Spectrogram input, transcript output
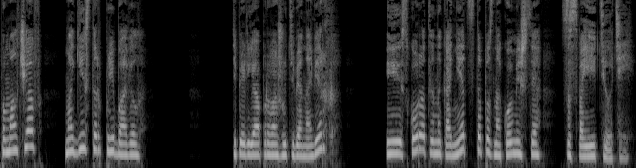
Помолчав, магистр прибавил. «Теперь я провожу тебя наверх, и скоро ты наконец-то познакомишься со своей тетей».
